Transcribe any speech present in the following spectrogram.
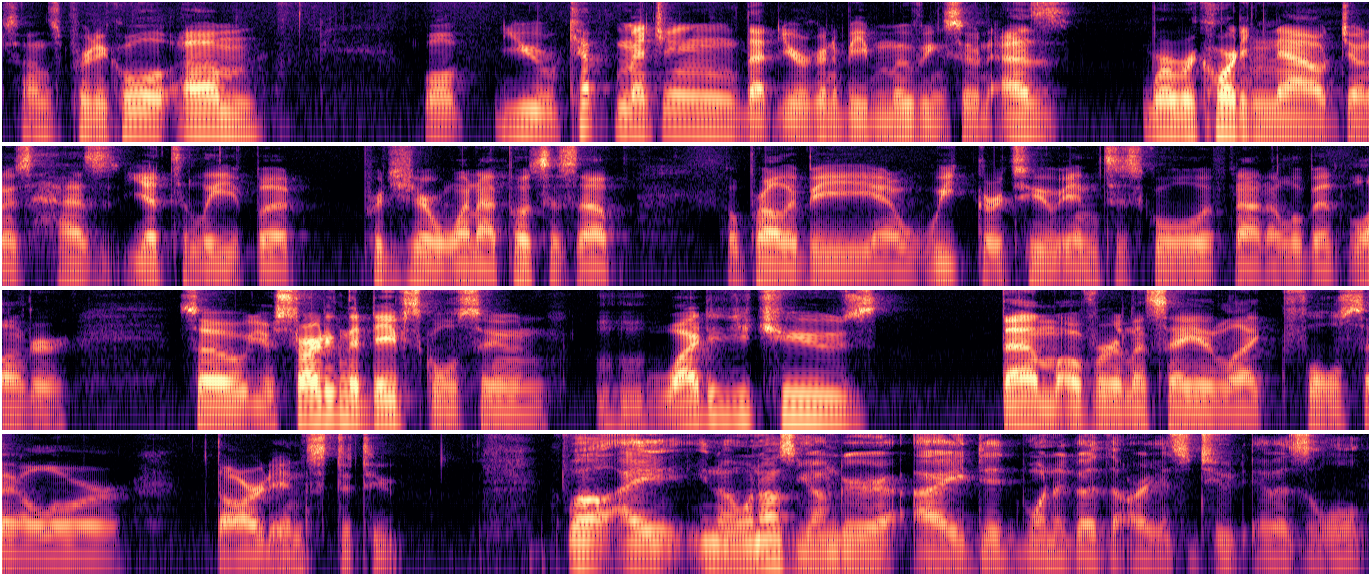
Sounds pretty cool. Um, well, you kept mentioning that you're going to be moving soon. As we're recording now, Jonas has yet to leave, but pretty sure when I post this up, he'll probably be a week or two into school, if not a little bit longer. So you're starting the Dave School soon. Mm-hmm. Why did you choose them over, let's say, like Full Sail or the Art Institute? Well, I you know when I was younger, I did want to go to the Art Institute. It was a little,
